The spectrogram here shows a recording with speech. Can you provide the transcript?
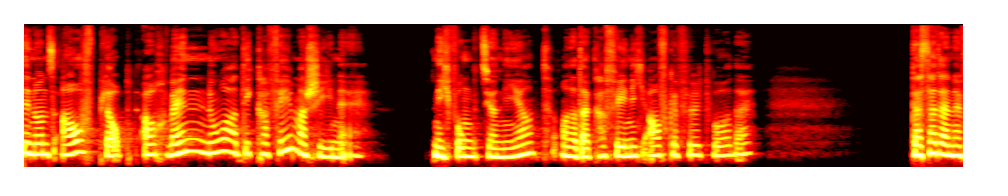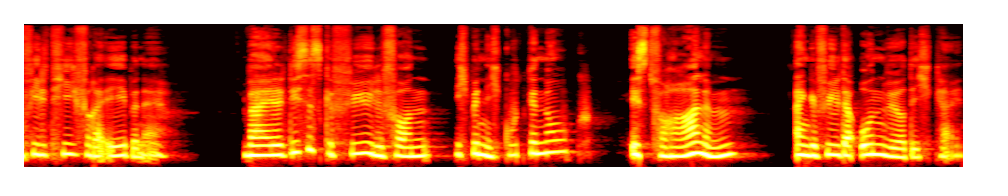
in uns aufploppt, auch wenn nur die Kaffeemaschine nicht funktioniert oder der Kaffee nicht aufgefüllt wurde, das hat eine viel tiefere Ebene, weil dieses Gefühl von ich bin nicht gut genug ist vor allem ein Gefühl der Unwürdigkeit.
